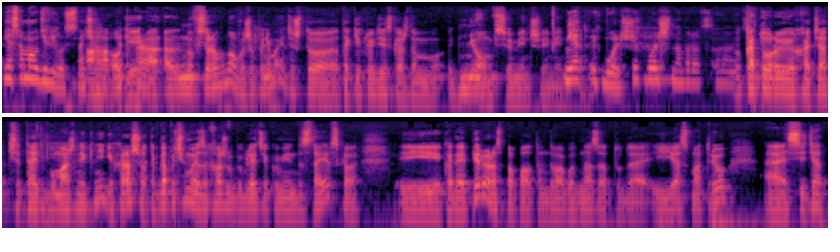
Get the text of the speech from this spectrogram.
я сама удивилась сначала. Ага, окей. А- а, но все равно вы же понимаете, что таких людей с каждым днем все меньше и меньше. Нет, их больше. Их больше, наоборот, становится. которые хотят читать бумажные книги. Хорошо, тогда почему я захожу в библиотеку имени Достоевского, и когда я первый раз попал, там, два года назад туда, и я смотрю, э, сидят,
